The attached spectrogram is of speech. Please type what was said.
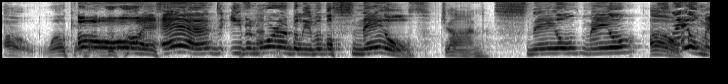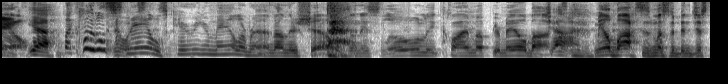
Oh, well, okay. Oh, the ponies, and even more unbelievable, snails. John. Snail mail? Oh, Snail mail. yeah. Like little I know what snails snail carry your mail around on their shells and they slowly climb up your mailbox. John. Mailboxes must have been just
